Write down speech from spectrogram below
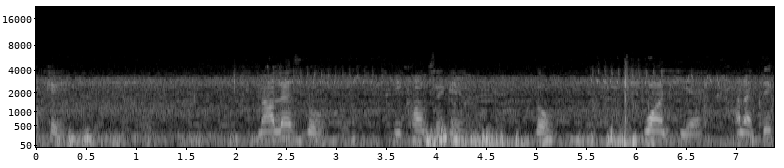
Okay. Now let's go. He comes again. Go. One here, and I take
